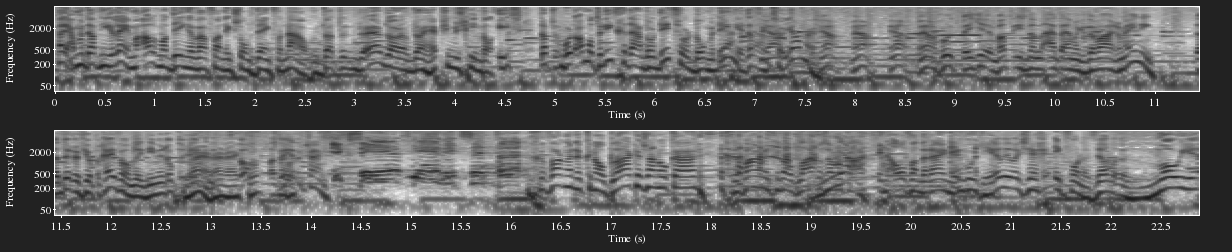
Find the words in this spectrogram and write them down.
Nou ja, maar dat niet alleen. Maar allemaal dingen waarvan ik soms denk van... nou, dat, eh, daar, daar heb je misschien wel iets. Dat wordt allemaal teniet gedaan door dit soort domme dingen. dat vind ik zo jammer. Ja, ja, ja, ja, goed. Weet je, wat is dan uiteindelijk de ware mening? Daar durf je op een gegeven moment niet meer op te Nee, rekenen. nee, nee, Toch? klopt. Laten we eerlijk zijn. Ik zie het hier niet zitten. Gevangenen knoop lakens aan elkaar. Gevangenen knoop lakens aan elkaar. In Al van de Rijn. hè. Ik moet je heel eerlijk zeggen, ik vond het wel een mooie,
